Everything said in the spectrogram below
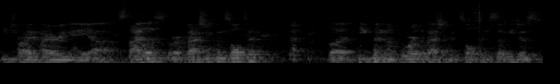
he tried hiring a uh, stylist or a fashion consultant, but he couldn't afford the fashion consultant, so he just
